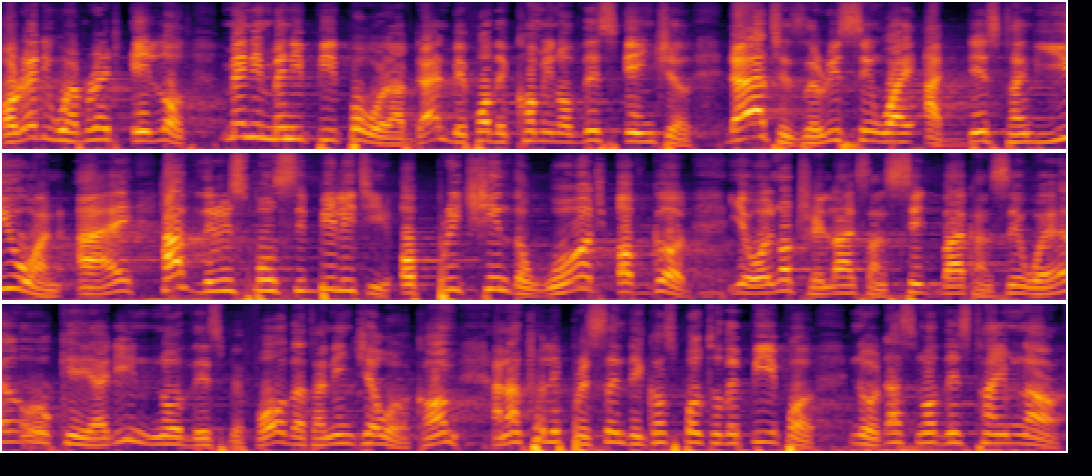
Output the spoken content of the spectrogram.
Already we have read a lot. Many, many people will have died before the coming of this angel. That is the reason why at this time you and I have the responsibility of preaching the word of God. You will not relax relax and sit back and say, well, okay, I didn't know this before, that an angel will come and actually present the gospel to the people. No, that's not this time now.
